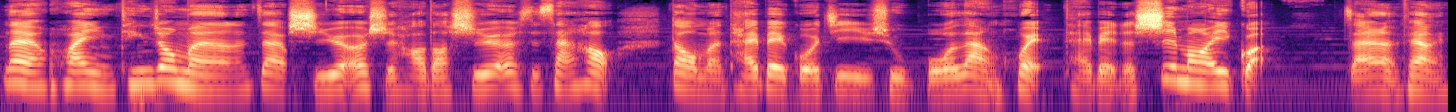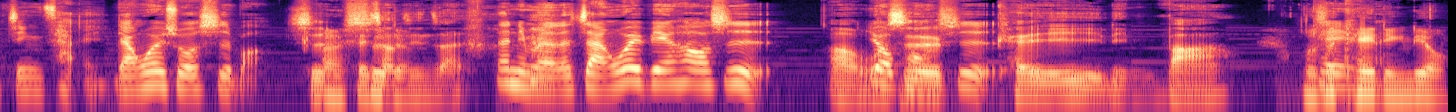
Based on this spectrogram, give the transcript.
那也欢迎听众们在十月二十号到十月二十三号到我们台北国际艺术博览会台北的世贸艺馆展览，非常精彩。两位说是吧？是，非常精彩。那你们的展位编号是？啊，我是 K 零八，我是 K 零六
